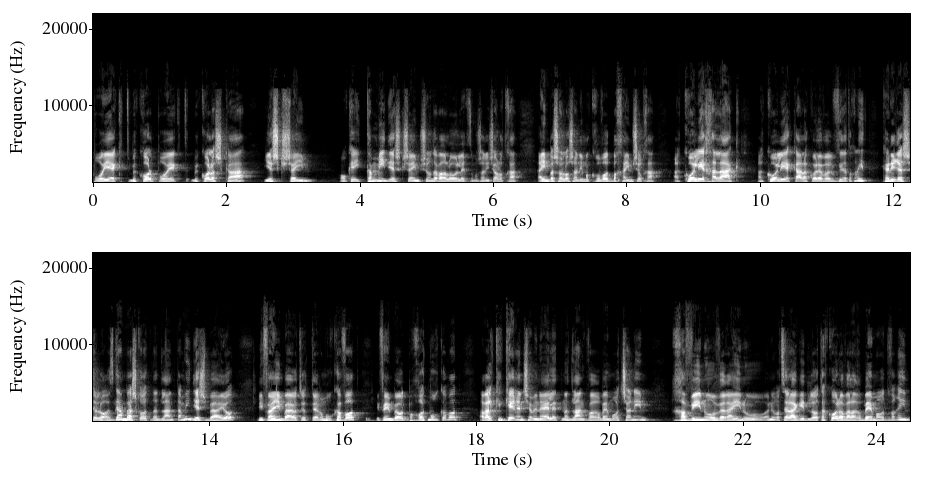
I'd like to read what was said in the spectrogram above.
פרויקט בכל פרויקט בכל השקעה יש קשיים אוקיי? תמיד יש קשיים, שום דבר לא הולך. זה כמו שאני אשאל אותך, האם בשלוש שנים הקרובות בחיים שלך הכל יהיה חלק, הכל יהיה קל, הכל יבוא לפי התוכנית? כנראה שלא. אז גם בהשקעות נדל"ן תמיד יש בעיות, לפעמים בעיות יותר מורכבות, לפעמים בעיות פחות מורכבות, אבל כקרן שמנהלת נדל"ן כבר הרבה מאוד שנים, חווינו וראינו, אני רוצה להגיד לא את הכל, אבל הרבה מאוד דברים,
